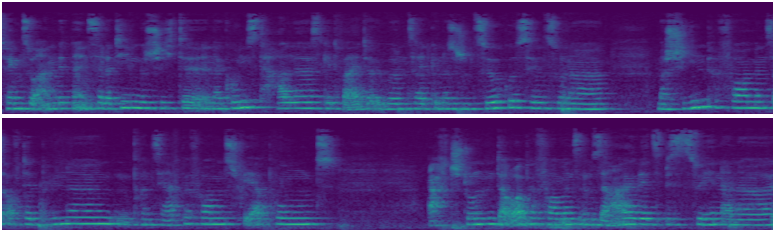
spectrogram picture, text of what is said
fängt so an mit einer installativen Geschichte in der Kunsthalle, es geht weiter über einen zeitgenössischen Zirkus hin zu einer Maschinenperformance auf der Bühne, Konzertperformance-Schwerpunkt, acht Stunden Dauerperformance im Saal, jetzt bis zu hin einer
